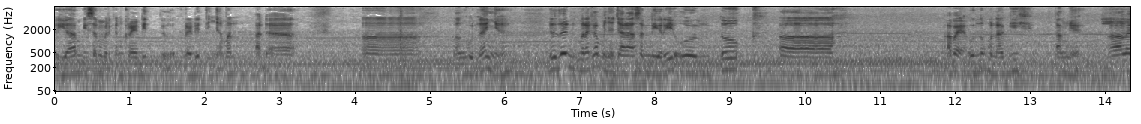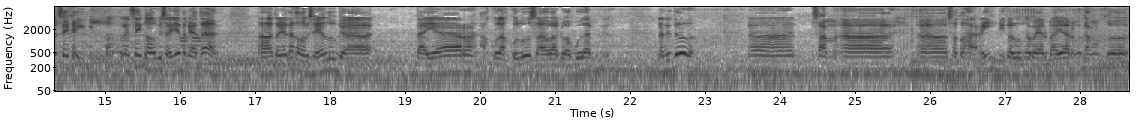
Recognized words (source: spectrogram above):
ya bisa memberikan kredit gitu. Kredit pinjaman pada uh, penggunanya. Itu tuh mereka punya cara sendiri untuk uh, apa ya? Untuk menagih utangnya uh, let's say kayak gini. Let's say kalau misalnya ternyata uh, ternyata kalau misalnya lu gak bayar aku laku lu selama dua bulan gitu. Nanti tuh uh, sama uh, uh, suatu hari jika lu nggak bayar bayar utang ke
